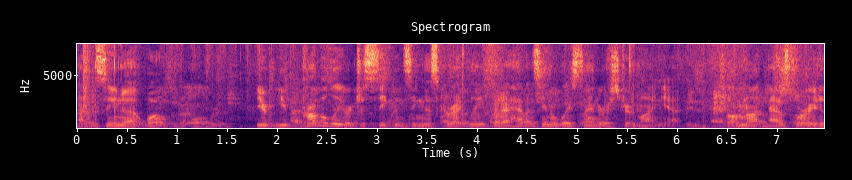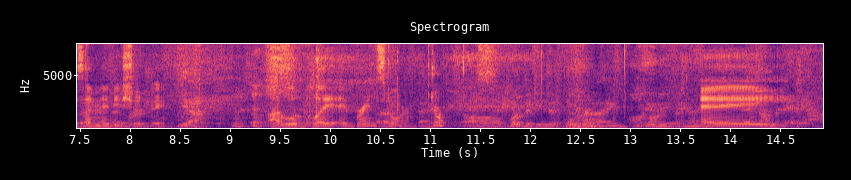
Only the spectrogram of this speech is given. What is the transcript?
I haven't seen a. Whoa. You, you probably are just sequencing this correctly, but I haven't seen a Wasteland or a Strip Mine yet. So I'm not as worried as I maybe should be. Yeah. I will play a Brainstorm. Sure. Oh, poor Vegeta. Crying. A.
